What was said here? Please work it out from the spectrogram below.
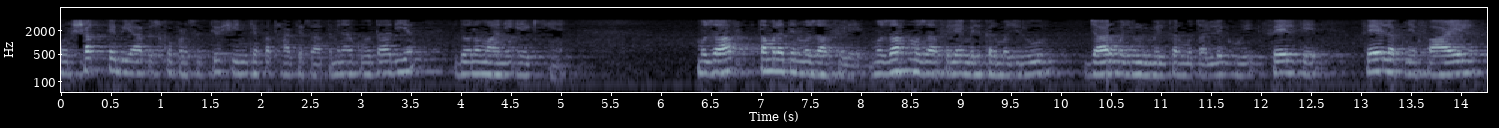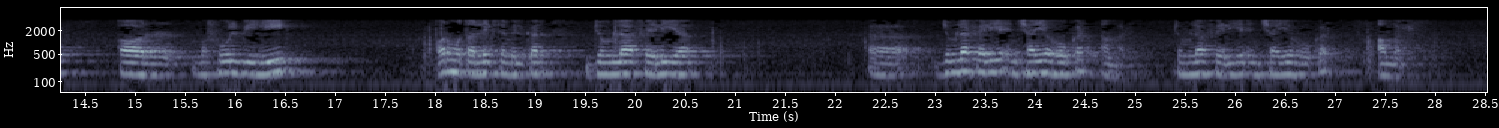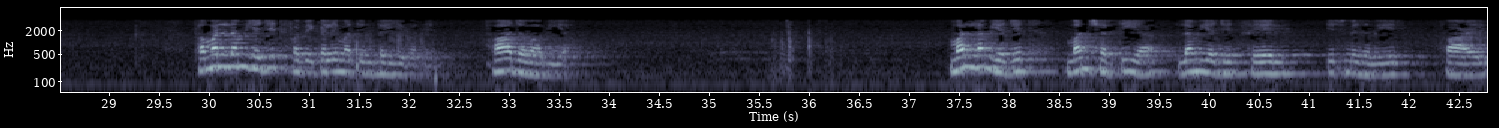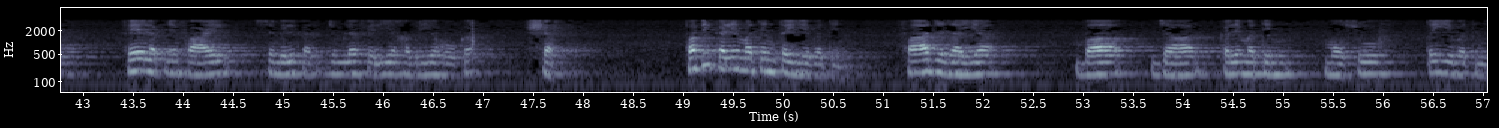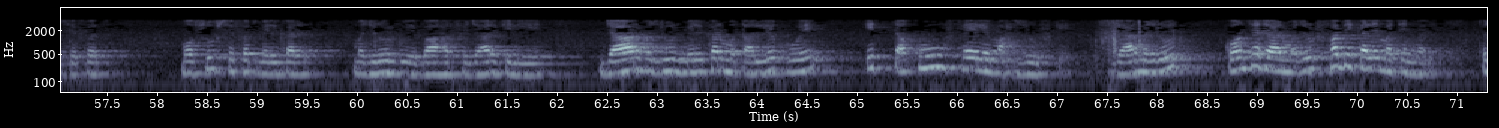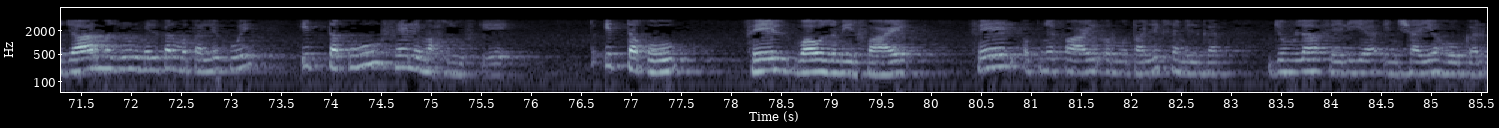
اور شق کے بھی آپ اس کو پڑھ سکتے ہو، شین کے فتح کے ساتھ۔ میں نے آپ کو بتا دیا، دونوں معنی ایک ہی ہیں۔ مضاف تمرت مضافلے مضاف مضافلے مل کر مجرور، جار مجرور مل کر متعلق ہوئے۔ فعل کے، فعل اپنے فائل اور مفول بھی ہی اور متعلق سے مل کر جملہ فعلیہ جملہ فعلیہ انشائیہ ہو کر امر جملہ فعلیہ انشائیہ ہو کر امر فمن لم یجد فبکلمت طیبت فا جوابیہ۔ من لم یجد، من شرطیہ، لم یجد فعل، اسم ضمیر، فاعل۔ فعل اپنے فاعل سے مل کر جملہ فعلیہ خبریہ ہو کر شرط۔ فبی کلمت طیبت فا جزائیہ۔ با، جار، کلمتن، موصوف طیبت صفت۔ موصوف، صفت مل کر مجرور ہوئے با حرف جار کے لیے۔ جار، مجرور مل کر متعلق ہوئے اتقو فعل محضوف کے۔ جار، مجرور، کون سا جار؟ مجرور فب کلمتن والے تو جار، مجرور مل کر متعلق ہوئے اتقو فعل محضوف کے۔ تو اتقو فعل واؤ ضمیر فائل فعل اپنے فائل اور متعلق سے مل کر، جملہ، فعلیہ، انشائیہ ہو کر۔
